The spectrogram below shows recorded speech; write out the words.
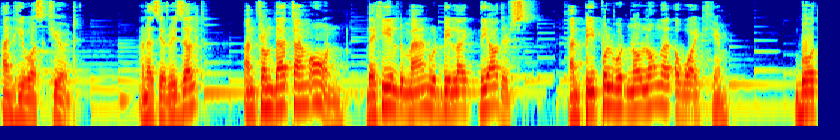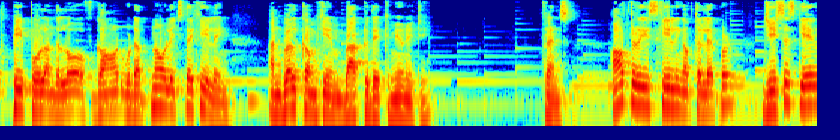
and he was cured. And as a result, and from that time on, the healed man would be like the others, and people would no longer avoid him both people and the law of God would acknowledge the healing and welcome him back to their community. Friends, after his healing of the leper, Jesus gave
